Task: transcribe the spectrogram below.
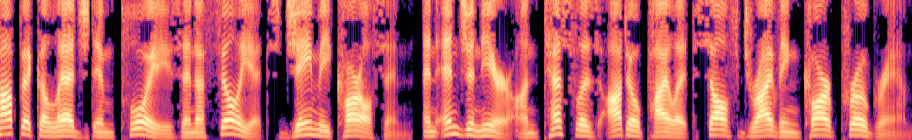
Topic alleged employees and affiliates Jamie Carlson, an engineer on Tesla's Autopilot self-driving car program,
